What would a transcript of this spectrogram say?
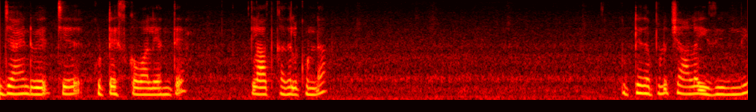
జాయింట్ వే చే కుట్టేసుకోవాలి అంతే. క్లాత్ కదలకుండా. కుట్టేటప్పుడు చాలా ఈజీ ఉంది.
